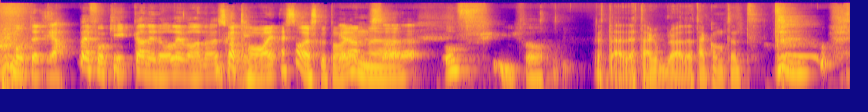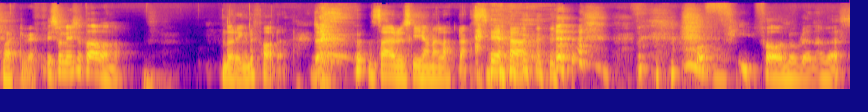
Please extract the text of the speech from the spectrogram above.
Du måtte rappe for kickene i dårlig vane. Jeg, jeg sa jeg skulle ta igjen. Eh. Å, fy faen. Dette, er, dette er bra. Dette er content. Snakker vi. Hvis hun ikke tar den, da? Da ringer du faren. Sier du skal gi han en lapdance. Å, Å, fy faen, nå ble jeg nervøs.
